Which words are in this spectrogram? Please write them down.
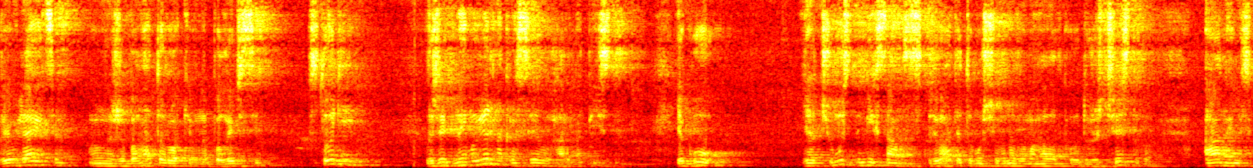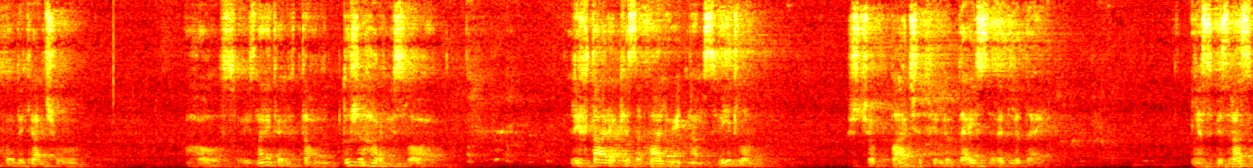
Виявляється, він вже багато років на поличці студії лежить неймовірно красива, гарна пісня, яку я чомусь не міг сам заспівати, тому що вона вимагала такого дуже чистого, ангельського дитячого голосу. І знаєте, там дуже гарні слова. Ліхтарики запалюють нам світло, щоб бачити людей серед людей. Я собі зразу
